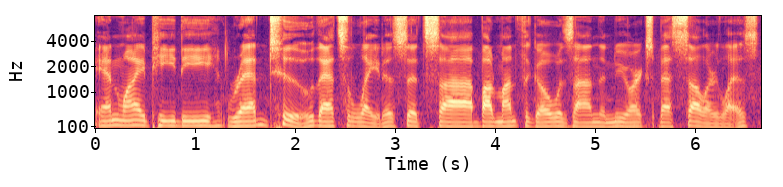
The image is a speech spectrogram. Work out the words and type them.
NYPD Red Two. That's the latest. It's uh, about a month ago. Was on the New York's bestseller list.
